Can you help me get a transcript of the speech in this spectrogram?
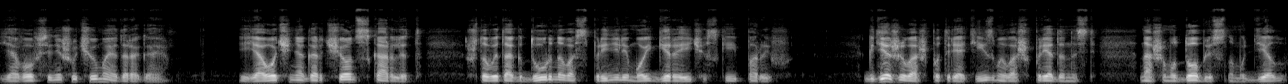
«Я вовсе не шучу, моя дорогая. И я очень огорчен, Скарлетт, что вы так дурно восприняли мой героический порыв. Где же ваш патриотизм и ваша преданность нашему доблестному делу?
